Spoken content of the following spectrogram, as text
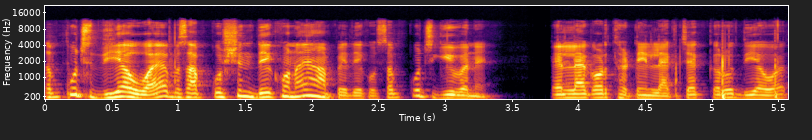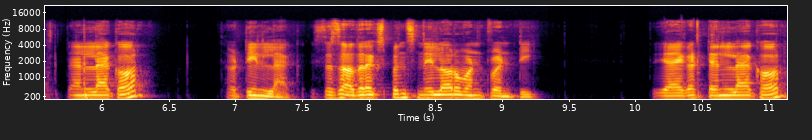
सब कुछ दिया हुआ है, बस आप क्वेश्चन देखो ना यहाँ पे, देखो, सब कुछ गिवन है। टेन लाख और थर्टीन लाख चेक करो, दिया हुआ है, टेन लाख और थर्टीन लाख इस तरह से अदर एक्सपेंस नील और वन ट्वेंटी तो ये आएगा टेन लाख और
